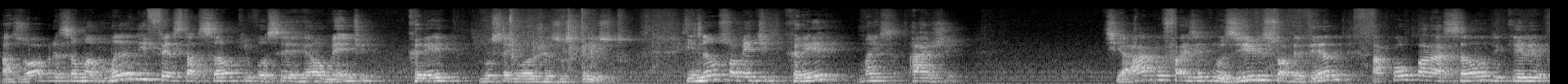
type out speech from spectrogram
As obras são uma manifestação que você realmente crê no Senhor Jesus Cristo. E não somente crê, mas age. Tiago faz inclusive, só revendo, a comparação de que ele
